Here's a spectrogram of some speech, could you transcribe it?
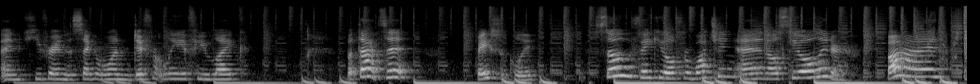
and keyframe the second one differently if you like. But that's it, basically. So thank you all for watching and I'll see you all later. Bye!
